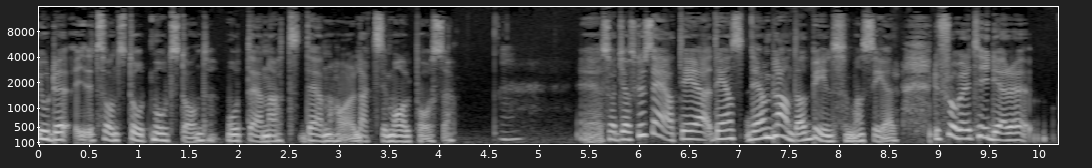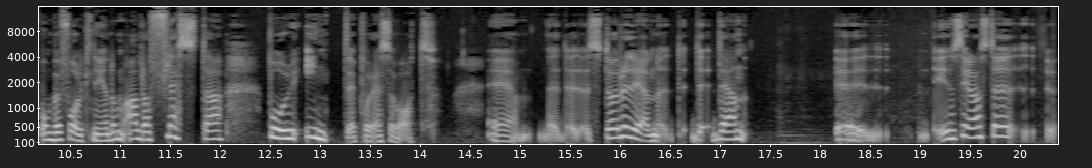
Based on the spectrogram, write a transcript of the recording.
gjorde ett sånt stort motstånd mot den att den har lagts i malpåse. Mm. Eh, så att jag skulle säga att det är, det, är en, det är en blandad bild som man ser. Du frågade tidigare om befolkningen. De allra flesta bor inte på reservat. Eh, större delen, den, eh, i de senaste eh,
